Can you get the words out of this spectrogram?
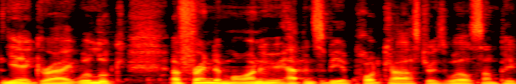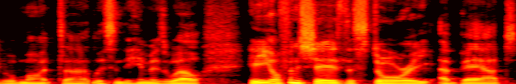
yeah, great. Well, look, a friend of mine who happens to be a podcaster as well, some people might uh, listen to him as well. He often shares the story about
